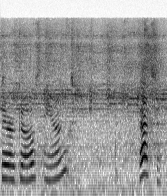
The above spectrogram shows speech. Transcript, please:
There it goes, and that's it.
